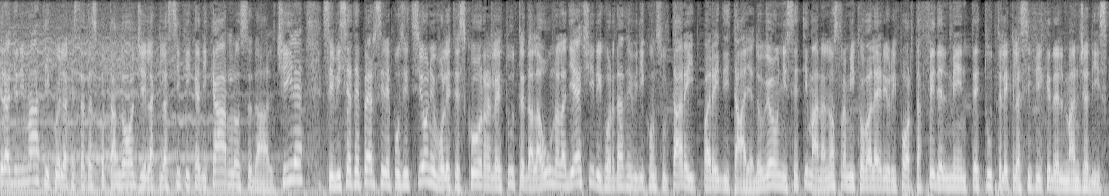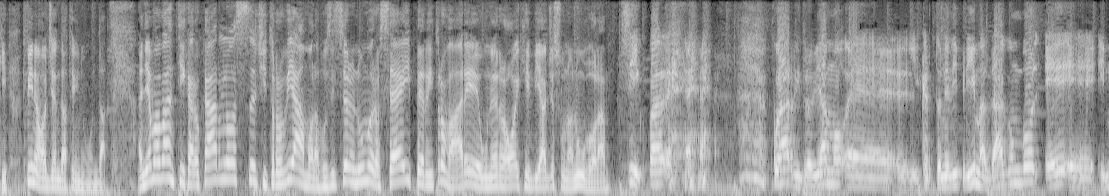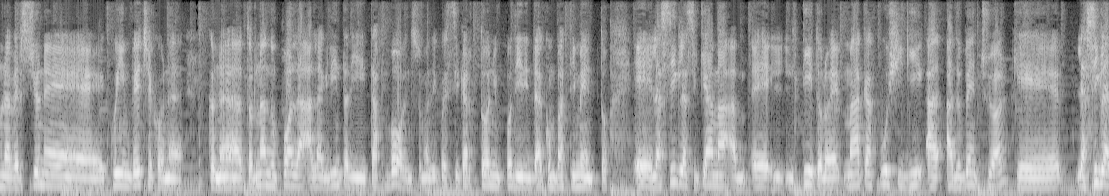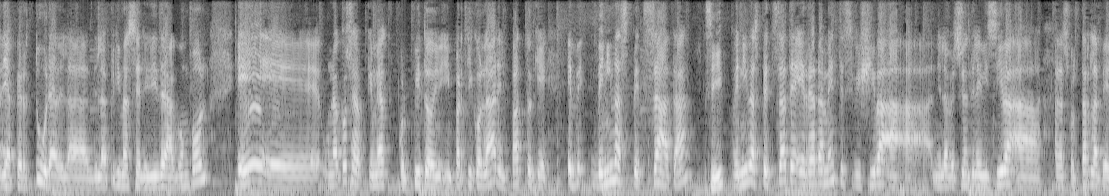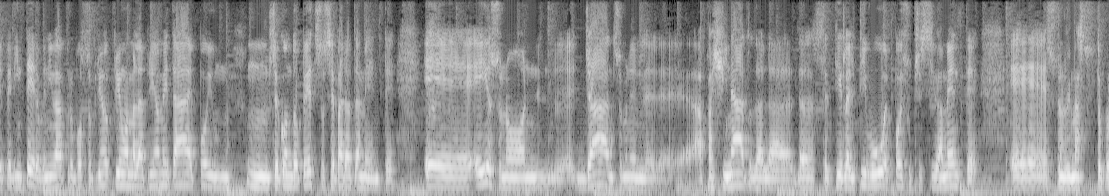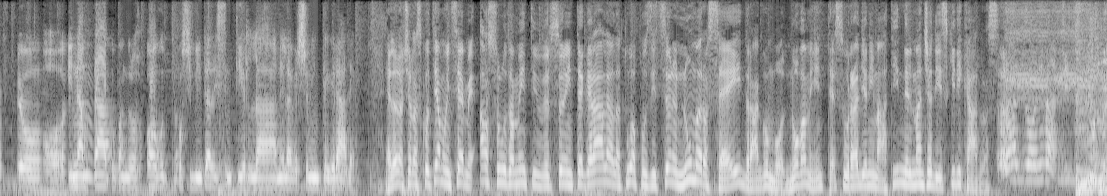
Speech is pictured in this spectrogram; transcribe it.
Radio Animati, quella che state ascoltando oggi è la classifica di Carlos dal Cile. Se vi siete persi le posizioni o volete scorrerle tutte dalla 1 alla 10, ricordatevi di consultare Hit Parade Italia, dove ogni settimana il nostro amico Valerio riporta fedelmente tutte le classifiche del Mangiadischi. Fino ad oggi è andata in onda. Andiamo avanti, caro Carlos, ci troviamo alla posizione numero 6 per ritrovare un eroe che viaggia su una nuvola. Sì, qua, qua ritroviamo eh, il cartone di prima, Dragon Ball, e eh, in una versione qui invece con, con, eh, tornando un po' alla, alla grinta di Tough Boy, insomma, di questi cartoni un po' di, da combattimento. E la sigla si chiama, eh, il titolo è Makafushigi Adventure, che è la sigla di apertura della, della prima serie di Dragon Ball. E una cosa che mi ha colpito in particolare è il fatto che eh, veniva spezzata Sì? veniva spezzata e raramente si riusciva a- a- nella versione televisiva a- ad ascoltarla per, per intero, veniva proposto prima, prima la prima metà e poi un, un secondo pezzo separatamente e, e io sono già insomma, nel- affascinato dalla- da sentirla in tv e poi successivamente eh, sono rimasto proprio innamorato quando ho avuto la possibilità di sentirla nella versione integrale. E allora ce l'ascoltiamo insieme assolutamente in versione integrale alla tua posizione numero 6, Dragon Ball, nuovamente su Radio Animati nel Mangiadischi di Carlos. Radio Animati, numero 6.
